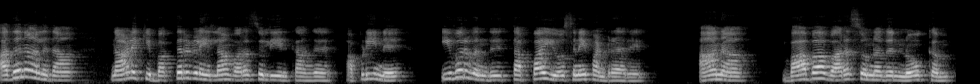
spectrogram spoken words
அதனால தான் நாளைக்கு பக்தர்களை எல்லாம் வர சொல்லியிருக்காங்க அப்படின்னு இவர் வந்து தப்பா யோசனை பண்றாரு. ஆனா பாபா வர சொன்னதன் நோக்கம்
